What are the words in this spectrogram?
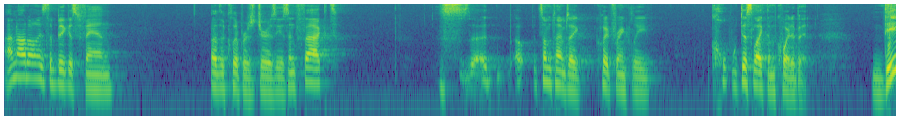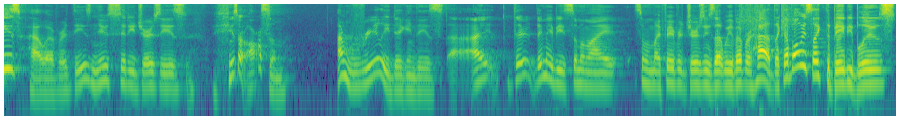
I'm not always the biggest fan of the Clippers jerseys. In fact, uh, sometimes I, quite frankly, dislike them quite a bit. These, however, these new city jerseys, these are awesome. I'm really digging these. I they may be some of my some of my favorite jerseys that we've ever had. Like I've always liked the baby blues,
